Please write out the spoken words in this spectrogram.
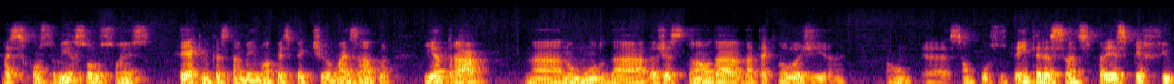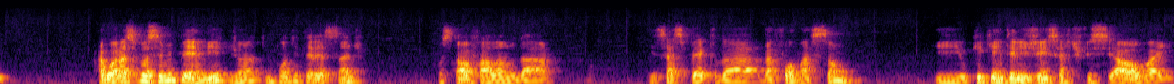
mas construir soluções técnicas também numa perspectiva mais ampla e entrar na, no mundo da, da gestão da, da tecnologia. Né? Então, é, são cursos bem interessantes para esse perfil. Agora, se você me permite, Jonathan, um ponto interessante, você estava falando da, desse aspecto da, da formação e o que, que a inteligência artificial vai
